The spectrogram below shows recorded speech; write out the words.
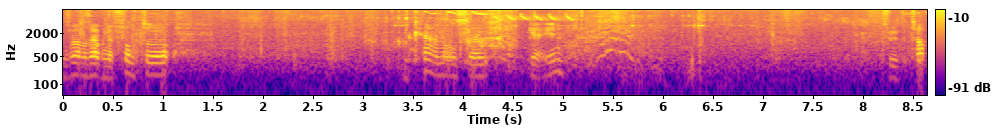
as well as having a front door, you can also get in through the top.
